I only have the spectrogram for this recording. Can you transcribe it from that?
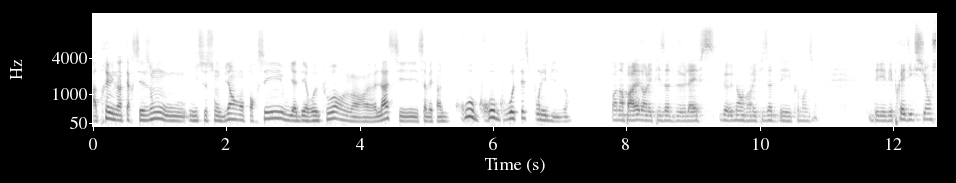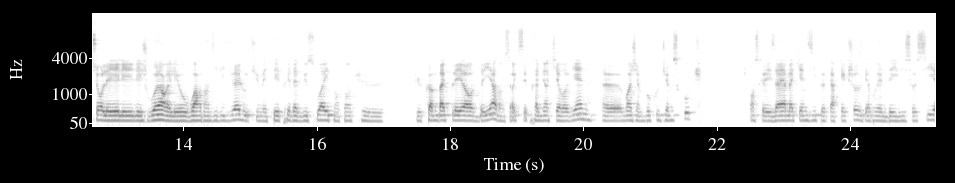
après une intersaison où, où, ils se sont bien renforcés, où il y a des retours, genre euh, là, c'est ça va être un gros gros gros test pour les Bills. Hein. On en parlait dans l'épisode de l'AFC, de non, dans l'épisode des comment dire, des, des prédictions sur les, les, les, joueurs et les awards individuels où tu mettais Tredavious White en tant que comeback player of the year. Donc c'est vrai que c'est très bien qu'ils reviennent. Euh, moi j'aime beaucoup James Cook. Je pense que Isaiah McKenzie peut faire quelque chose, Gabriel Davis aussi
